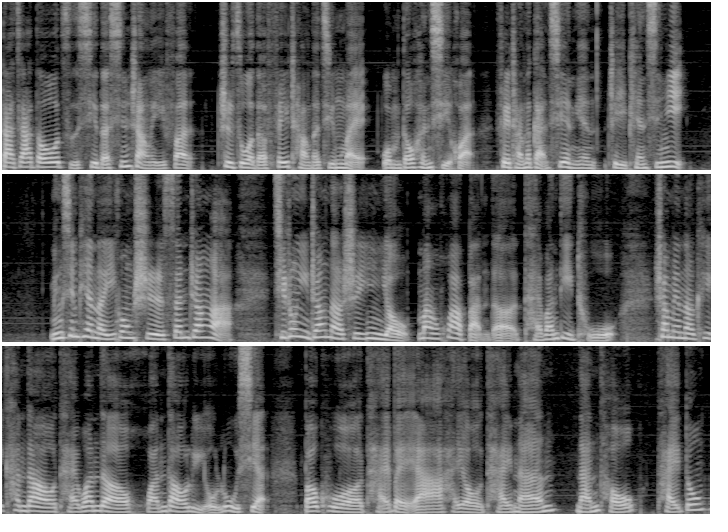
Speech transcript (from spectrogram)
大家都仔细的欣赏了一番，制作的非常的精美，我们都很喜欢，非常的感谢您这一片心意。明信片呢一共是三张啊，其中一张呢是印有漫画版的台湾地图，上面呢可以看到台湾的环岛旅游路线，包括台北啊，还有台南、南投、台东、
